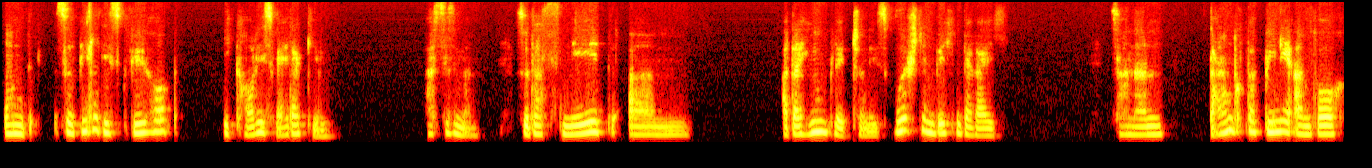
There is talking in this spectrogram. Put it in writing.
Und so ein bisschen das Gefühl habe, ich kann es weitergeben. Weißt du, was ich meine? So dass es nicht ähm, ein Dahinplätschern ist, wurscht in welchem Bereich, sondern dankbar bin ich einfach,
